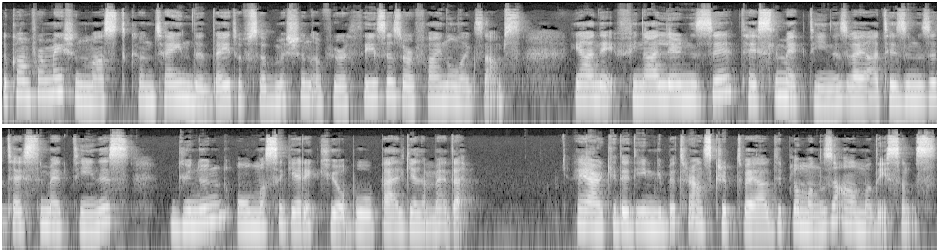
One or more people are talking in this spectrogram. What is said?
The confirmation must contain the date of submission of your thesis or final exams. Yani finallerinizi teslim ettiğiniz veya tezinizi teslim ettiğiniz günün olması gerekiyor bu belgelemede. Eğer ki dediğim gibi transkript veya diplomanızı almadıysanız.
